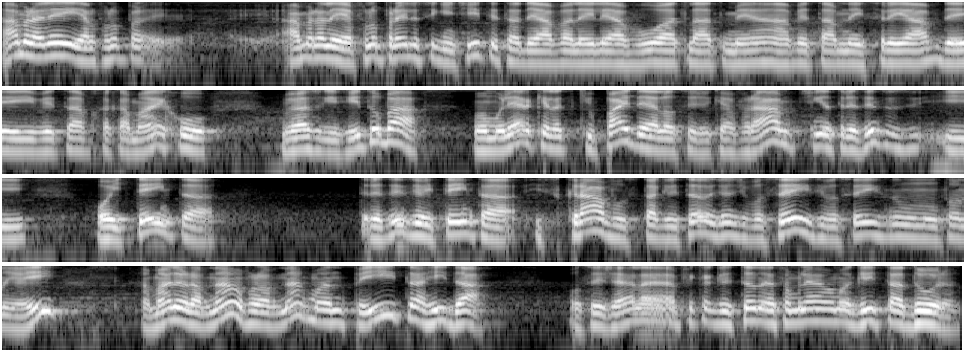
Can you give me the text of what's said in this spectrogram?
Amralei, ela falou para Amralei, ela falou para ele o seguinte: Iteta de avalei leavu atlat mea vetam neisrei avdei vetzavcha kamaichu vesgihituba uma mulher que, ela, que o pai dela, ou seja, que Abraão tinha 380 380 escravos, está gritando diante de vocês e vocês não estão nem aí? Ravnam, Ravnachman Peita Hida. Ou seja, ela fica gritando, essa mulher é uma gritadora,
